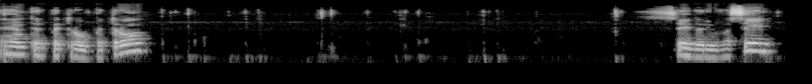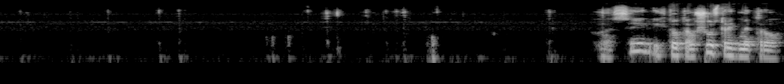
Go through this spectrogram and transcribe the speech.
Enter Петров Петро. Сидорів Василь. Василь. І хто там? Шустрий Дмитро.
